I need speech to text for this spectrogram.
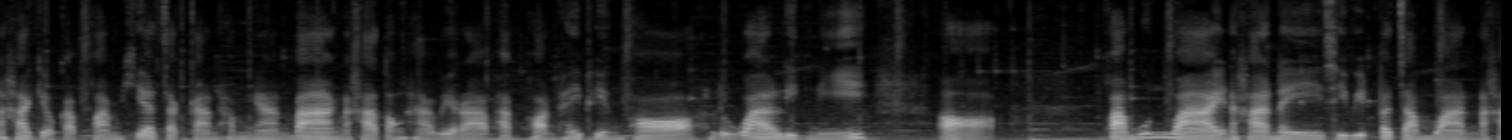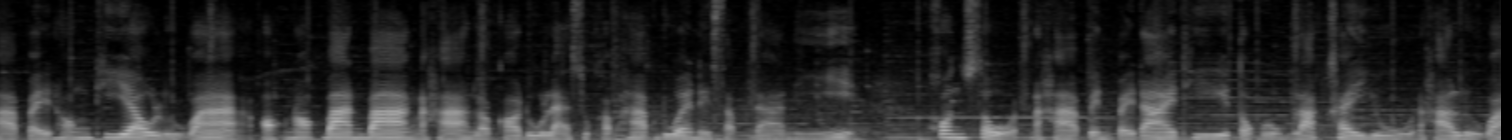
นะคะ เกี่ยวกับความเครียดจากการทำงานบ้างนะคะ ต้องหาเวลาพักผ่อนให้เพียงพอ หรือว่าหลีกหนีออ ความวุ่นวายนะคะในชีวิตประจำวันนะคะ ไปท่องเที่ยวหรือว่าออกนอกบ้านบ้างนะคะ แล้วก็ดูแลสุขภาพด้วยในสัปดาห์นี้คนโสดนะคะเป็นไปได้ที่ตกหลุมรักใครอยู่นะคะ หรือว่า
